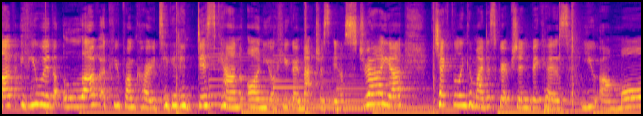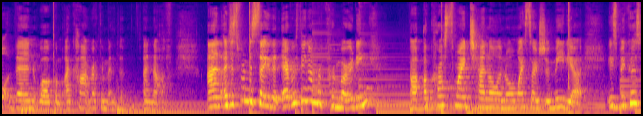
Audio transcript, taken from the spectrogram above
Love, if you would love a coupon code to get a discount on your Hugo mattress in Australia, check the link in my description because you are more than welcome. I can't recommend them enough. And I just want to say that everything I'm promoting uh, across my channel and all my social media is because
